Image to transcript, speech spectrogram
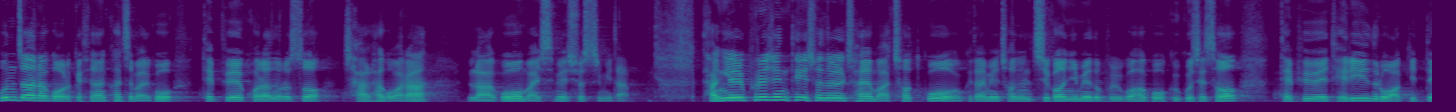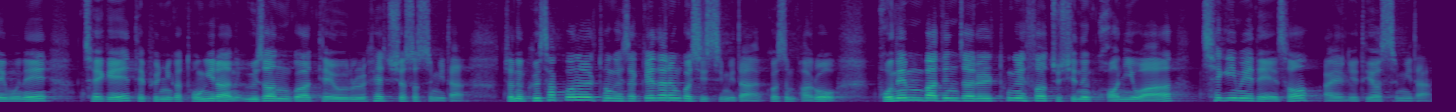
혼자라고 어렵게 생각하지 말고 대표의 권한으로서 잘 하고 와라라고 말씀해 주셨습니다. 당일 프레젠테이션을 잘 마쳤고 그다음에 저는 직원임에도 불구하고 그곳에서 대표의 대리인으로 왔기 때문에 제게 대표님과 동일한 의전과 대우를 해 주셨었습니다. 저는 그 사건을 통해서 깨달은 것이 있습니다. 그것은 바로 보냄받은 자를 통해서 주시는 권위와 책임에 대해서 알게 되었습니다.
